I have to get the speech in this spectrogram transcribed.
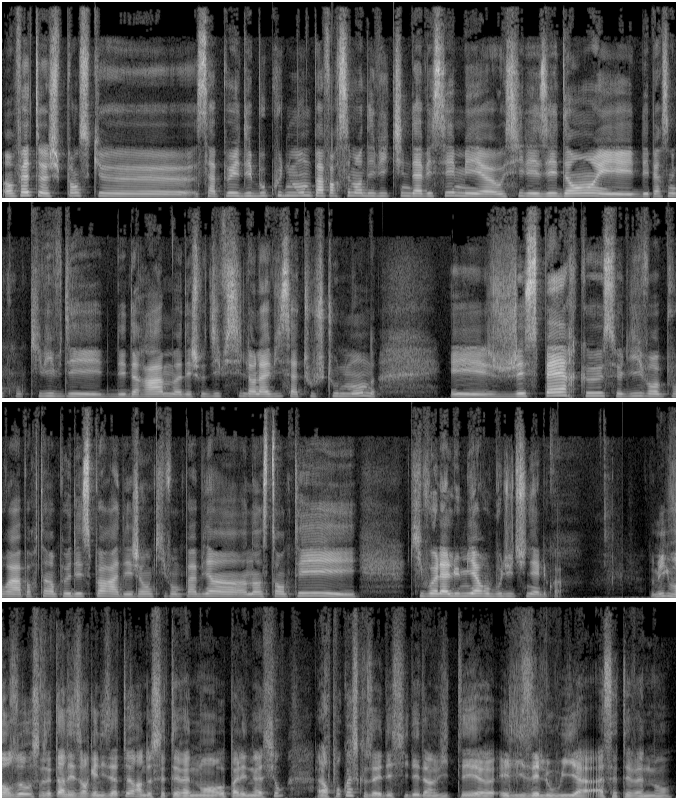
En fait, je pense que ça peut aider beaucoup de monde, pas forcément des victimes d'AVC, mais aussi les aidants et des personnes qui vivent des, drames, des choses difficiles dans la vie, ça touche tout le monde. Et j'espère que ce livre pourra apporter un peu d'espoir à des gens qui vont pas bien un instant T et qui voient la lumière au bout du tunnel, quoi. Dominique Vanzo, vous êtes un des organisateurs de cet événement au Palais des Nations. Alors pourquoi est-ce que vous avez décidé d'inviter euh, Élise et Louis à, cet événement?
